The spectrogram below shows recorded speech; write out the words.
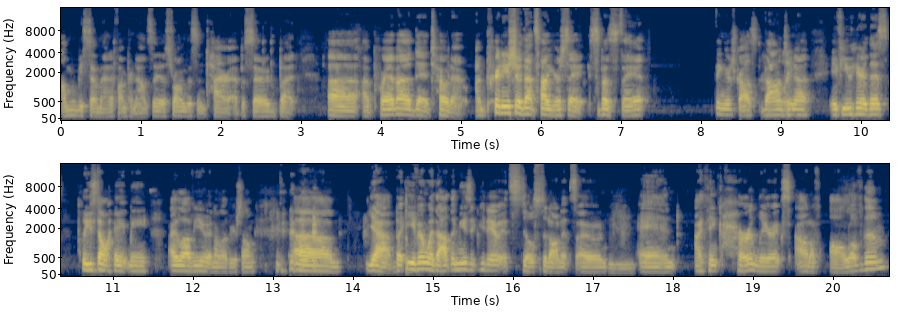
I'm gonna be so mad if I'm pronouncing this wrong this entire episode, but uh, A Prueba de Todo. I'm pretty sure that's how you're say, supposed to say it. Fingers crossed. Valentina, if you hear this, please don't hate me. I love you and I love your song. Um, yeah, but even without the music video, it still stood on its own. Mhm. And I think her lyrics out of all of them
